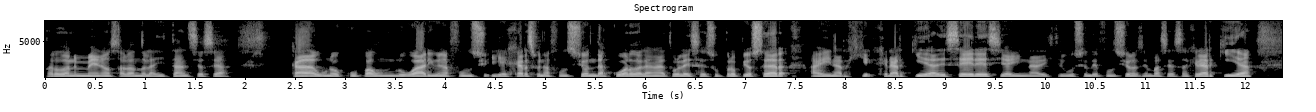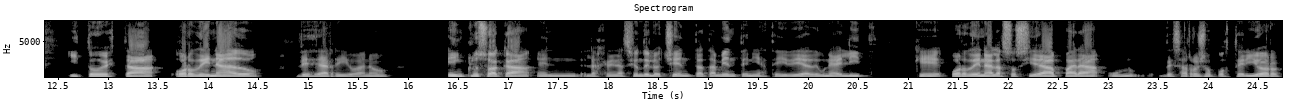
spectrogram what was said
perdonen menos, hablando de las distancias, o sea, cada uno ocupa un lugar y, una y ejerce una función de acuerdo a la naturaleza de su propio ser, hay una jerarquía de seres y hay una distribución de funciones en base a esa jerarquía, y todo está ordenado desde arriba, ¿no? E incluso acá, en la generación del 80, también tenía esta idea de una élite que ordena a la sociedad para un desarrollo posterior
